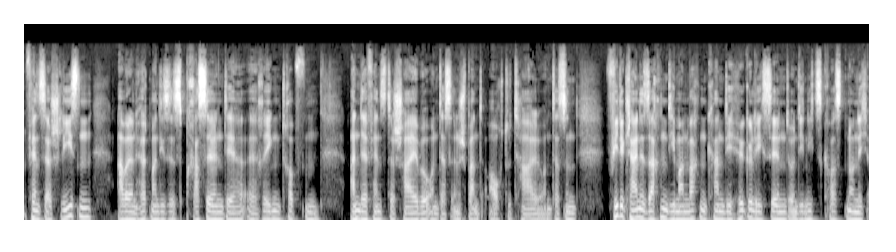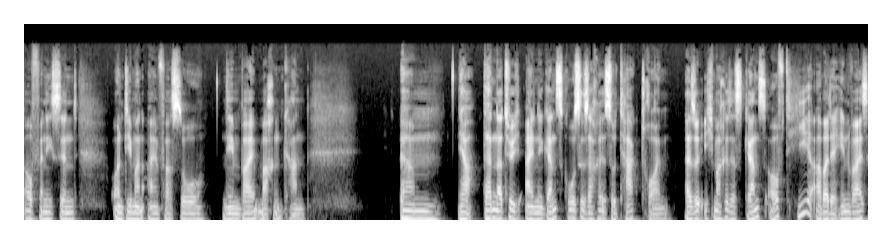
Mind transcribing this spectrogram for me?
Fenster schließen, aber dann hört man dieses Prasseln der äh, Regentropfen an der Fensterscheibe und das entspannt auch total. Und das sind viele kleine Sachen, die man machen kann, die hügelig sind und die nichts kosten und nicht aufwendig sind und die man einfach so nebenbei machen kann. Ähm, ja, dann natürlich eine ganz große Sache ist so Tagträumen. Also ich mache das ganz oft. Hier aber der Hinweis,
